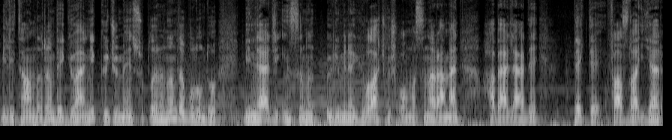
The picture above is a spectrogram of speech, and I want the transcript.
militanların ve güvenlik gücü mensuplarının da bulunduğu binlerce insanın ölümüne yol açmış olmasına rağmen haberlerde pek de fazla yer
